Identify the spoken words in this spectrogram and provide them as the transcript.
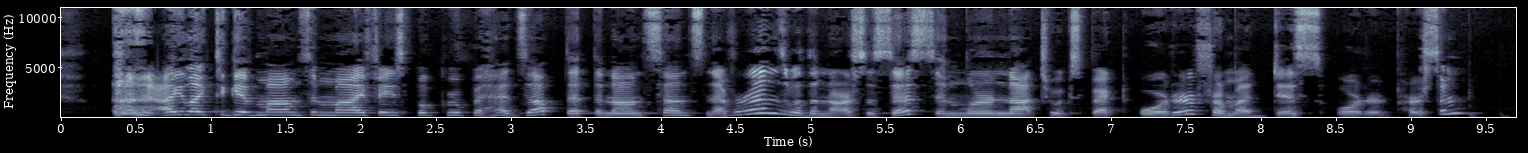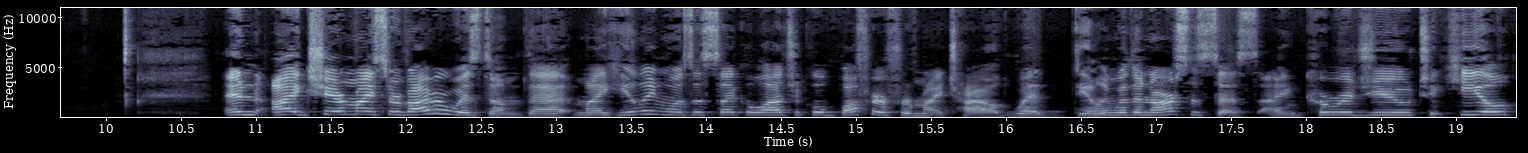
I like to give moms in my Facebook group a heads up that the nonsense never ends with a narcissist and learn not to expect order from a disordered person. And I share my survivor wisdom that my healing was a psychological buffer for my child when dealing with a narcissist. I encourage you to heal,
